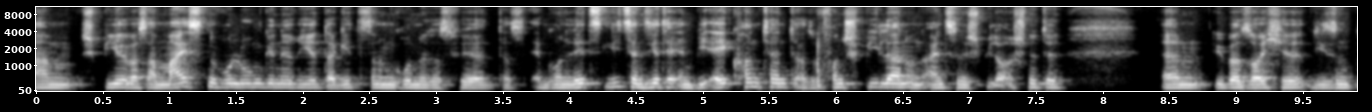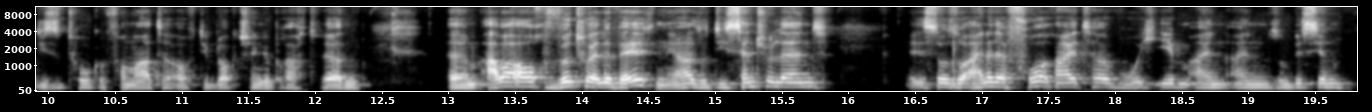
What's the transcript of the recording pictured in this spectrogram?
am Spiel, was am meisten Volumen generiert. Da geht es dann im Grunde, dass wir das im Grunde lizenzierte NBA-Content, also von Spielern und einzelne Spielausschnitte, ähm, über solche, diesen, diese Token-Formate auf die Blockchain gebracht werden. Ähm, aber auch virtuelle Welten, ja, also Decentraland ist so, so einer der Vorreiter, wo ich eben ein, ein so ein bisschen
